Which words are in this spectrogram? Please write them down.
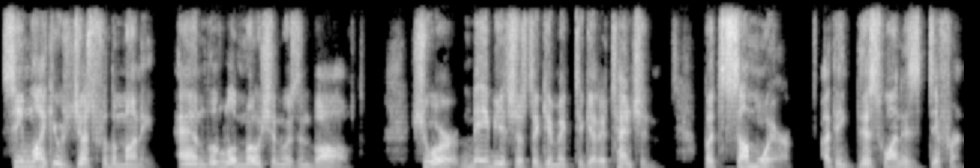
Seemed like it was just for the money, and little emotion was involved. Sure, maybe it's just a gimmick to get attention, but somewhere I think this one is different,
